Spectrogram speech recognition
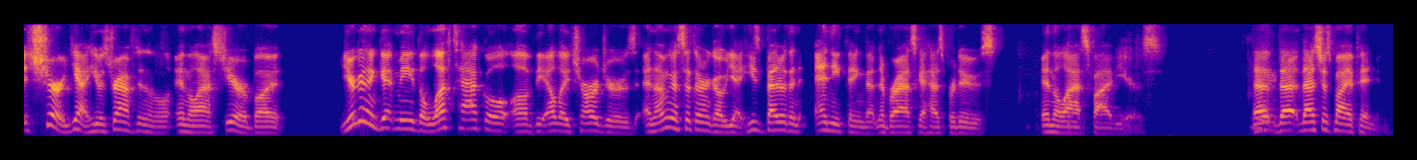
sure, yeah, he was drafted in the, in the last year, but you're going to get me the left tackle of the LA Chargers, and I'm going to sit there and go, yeah, he's better than anything that Nebraska has produced in the last five years. That that that's just my opinion.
